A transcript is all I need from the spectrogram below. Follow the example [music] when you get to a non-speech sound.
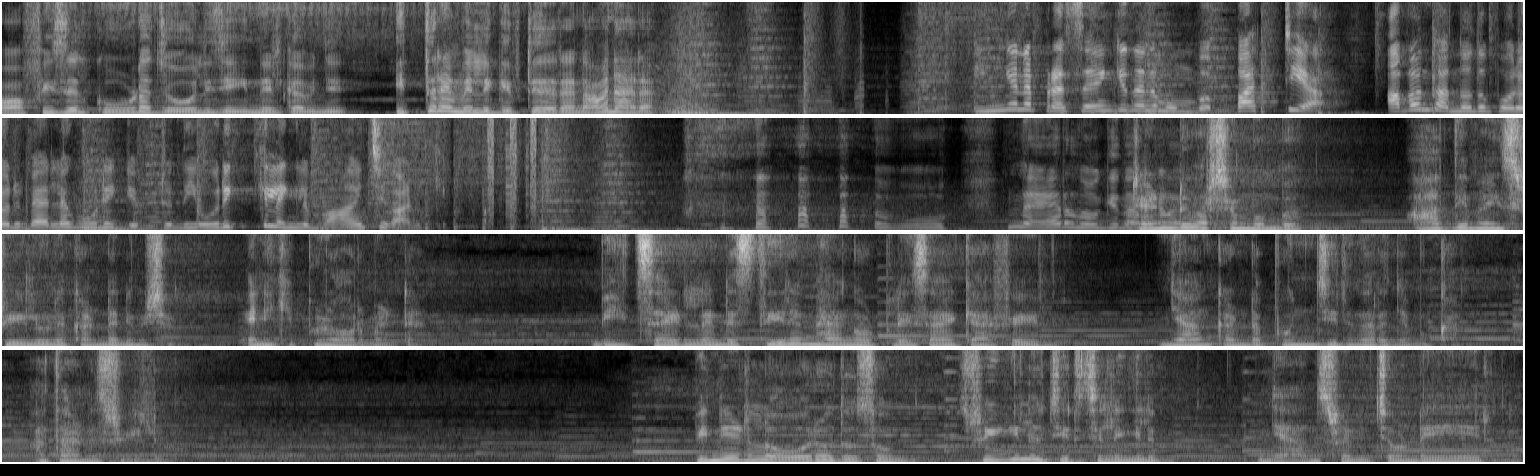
ഓഫീസിൽ കൂടെ ജോലി ചെയ്യുന്നതിൽ കവിഞ്ഞ് ഇത്രയും വലിയ ഗിഫ്റ്റ് തരാൻ അവനാരാ ഇങ്ങനെ പ്രസംഗിക്കുന്നതിന് മുമ്പ് പറ്റിയ അവൻ തന്നതുപോലെ ഒരു വില കൂടിയ ഗിഫ്റ്റ് നീ ഒരിക്കലെങ്കിലും വാങ്ങിച്ചു കാണിക്കും. [laughs] നേരെ നോക്കി രണ്ടു വർഷം മുമ്പ് ആദ്യമായി ശ്രീലുവിനെ കണ്ട നിമിഷം എനിക്കിപ്പോഴും ഓർമ്മയുണ്ട്. ബീച്ച് സൈഡിൽ എന്റെ സ്ഥിരം ഹാങ് ഔട്ട് പ്ലേസ് ആയ കാഫേയിൽ ഞാൻ കണ്ട പുഞ്ചിരി നിറഞ്ഞ മുഖം. അതാണ് ശ്രീലു. പിന്നീടുള്ള ഓരോ ദിവസവും ശ്രീലു ചിരിച്ചില്ലെങ്കിലും ഞാൻ ശ്രമിച്ചുകൊണ്ടേയിരുന്നു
